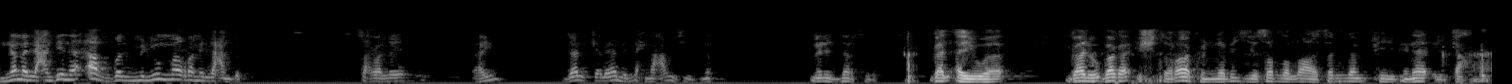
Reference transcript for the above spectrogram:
إنما اللي عندنا أفضل مليون مرة من اللي عندكم. صح ولا إيه؟ أيوه. ده الكلام اللي إحنا عاوزينه من الدرس ده. قال أيوة. قالوا بقى اشتراك النبي صلى الله عليه وسلم في بناء الكعبة.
